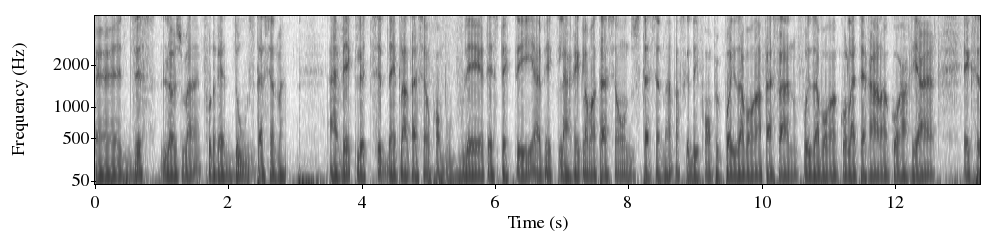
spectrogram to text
euh, 10 logements, il faudrait 12 stationnements. Avec le type d'implantation qu'on voulait respecter, avec la réglementation du stationnement, parce que des fois, on peut pas les avoir en façade, il faut les avoir en cours latéral, en cours arrière, etc.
